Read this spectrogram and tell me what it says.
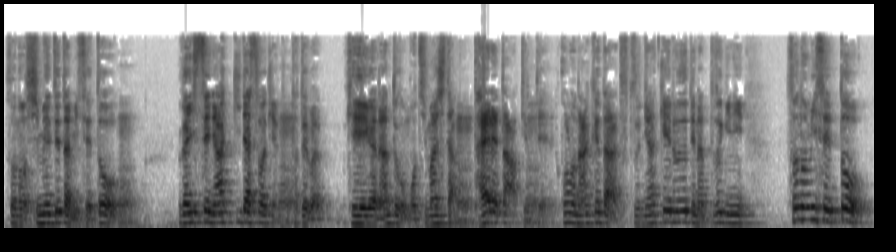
その閉めてた店と、うん。が一斉に開き出すわけやん、うん。例えば経営がなんとか持ちました、うん。耐えれたって言って、コロナ開けた普通に開けるってなった時にその店と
